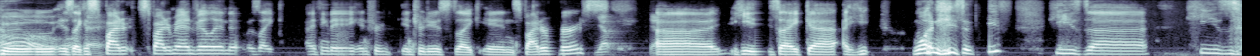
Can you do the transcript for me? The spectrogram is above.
who is Oh, like a spider Spider-Man villain that was like I think they intro- introduced like in Spider-Verse. Yep. Yep. Uh he's like uh a- he one he's a thief. He's uh he's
